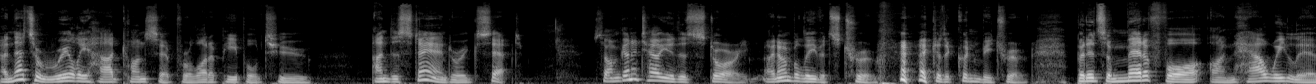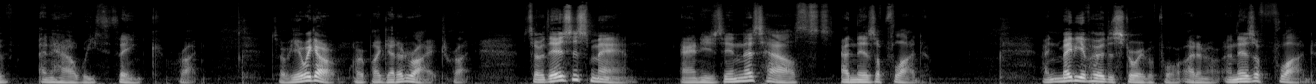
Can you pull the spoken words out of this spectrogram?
And that's a really hard concept for a lot of people to understand or accept. So I'm going to tell you this story. I don't believe it's true because it couldn't be true, but it's a metaphor on how we live and how we think, right? So here we go. Hope I get it right, right? So there's this man and he's in this house and there's a flood. And maybe you've heard this story before, I don't know. And there's a flood,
